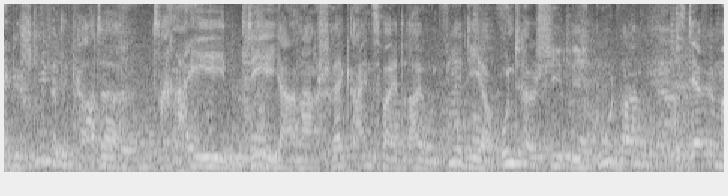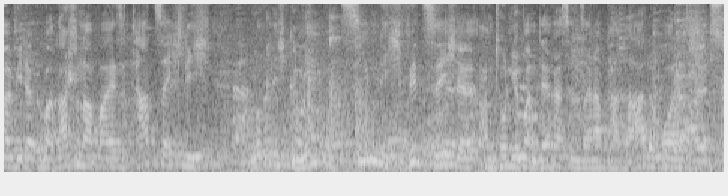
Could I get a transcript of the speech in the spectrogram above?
Der gestiefelte Kater 3D, ja nach Schreck 1, 2, 3 und 4, die ja unterschiedlich gut waren, ist der Film mal wieder überraschenderweise tatsächlich wirklich gelungen und ziemlich witzig. Äh, Antonio Banderas in seiner Paraderolle als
